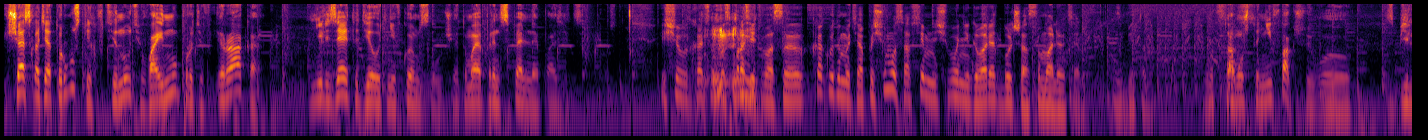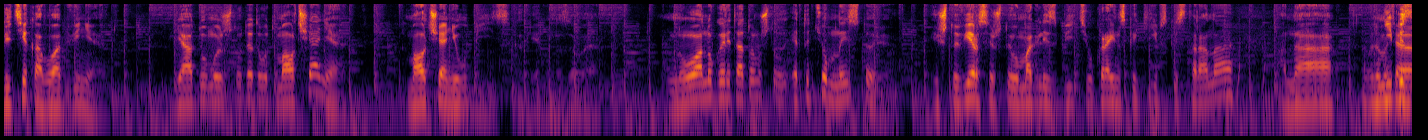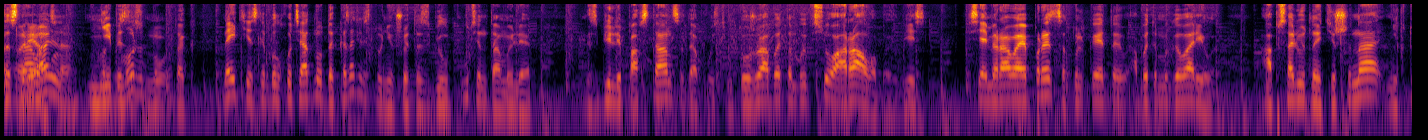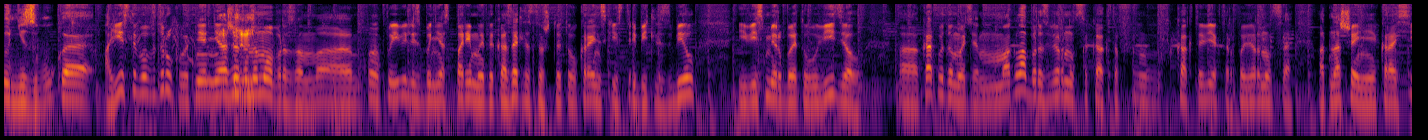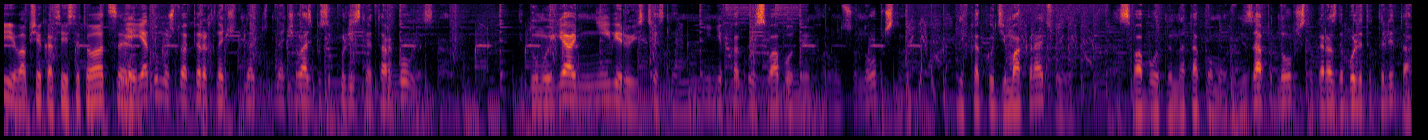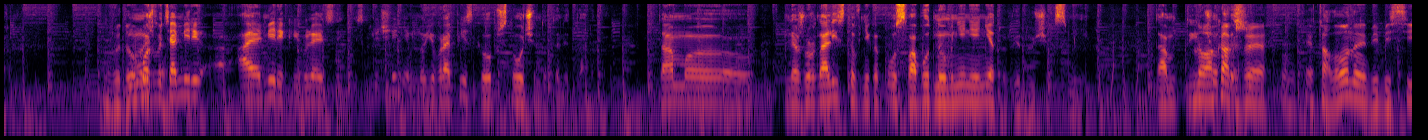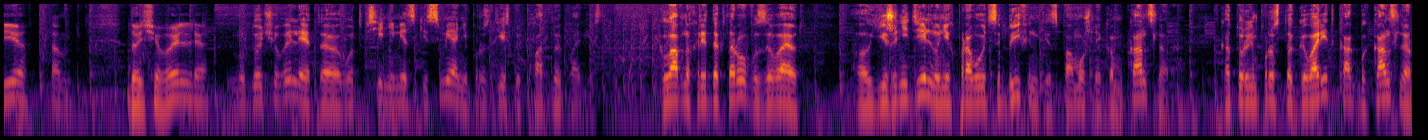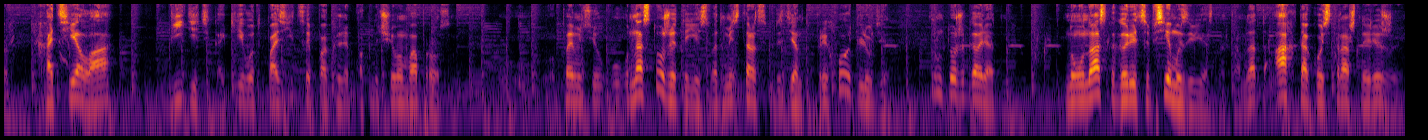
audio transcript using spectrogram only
И сейчас хотят русских втянуть в войну против Ирака. Нельзя это делать ни в коем случае. Это моя принципиальная позиция. Просто. Еще вот хотел бы спросить вас, э, как вы думаете, а почему совсем ничего не говорят больше о самолете сбитом? Вот потому что не факт, что его сбили те, кого обвиняют. Я думаю, что вот это вот молчание, молчание убийц, как я его называю, ну, оно говорит о том, что это темная история и что версия, что его могли сбить украинская киевская сторона, она Вы думаете, не безосновательна. Не без... Может? Ну, так, знаете, если было хоть одно доказательство у них, что это сбил Путин там или сбили повстанцы, допустим, то уже об этом бы все орало бы. Весь, вся мировая пресса только это, об этом и говорила абсолютная тишина, никто ни звука. А если бы вдруг вот не, неожиданным образом а, появились бы неоспоримые доказательства, что это украинский истребитель сбил, и весь мир бы это увидел, как вы думаете, могла бы развернуться как-то, как-то вектор повернуться отношение к России, вообще ко всей ситуации? Не, я думаю, что, во-первых, нач- началась бы закулисная торговля сразу. И думаю, я не верю, естественно, ни, ни в какое свободное информационное общество, ни в какую демократию свободную на таком уровне. Западное общество гораздо более тоталитарно. Вы Ну, думаете? может быть, Амери- а Америка является исключением, но европейское общество очень тоталитарно. Там э, для журналистов никакого свободного мнения нет в ведущих СМИ. Там ты Ну а как же эталоны, BBC, там Deutsche Welle? Ну, Deutsche Welle это вот все немецкие СМИ, они просто действуют по одной повестке. Главных редакторов вызывают э, еженедельно, у них проводятся брифинги с помощником канцлера, который им просто говорит, как бы канцлер хотела видеть, какие вот позиции по, по ключевым вопросам. Поймите, у, нас тоже это есть, в администрации президента приходят люди, им тоже говорят, но у нас, как говорится, всем известно, там, да, ах, такой страшный режим.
